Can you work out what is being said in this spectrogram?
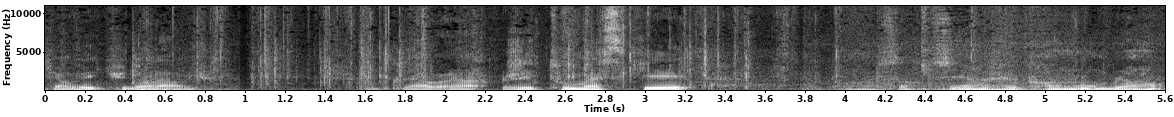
qui ont vécu dans la rue. Donc là voilà, j'ai tout masqué. On va sortir, je vais prendre mon blanc.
